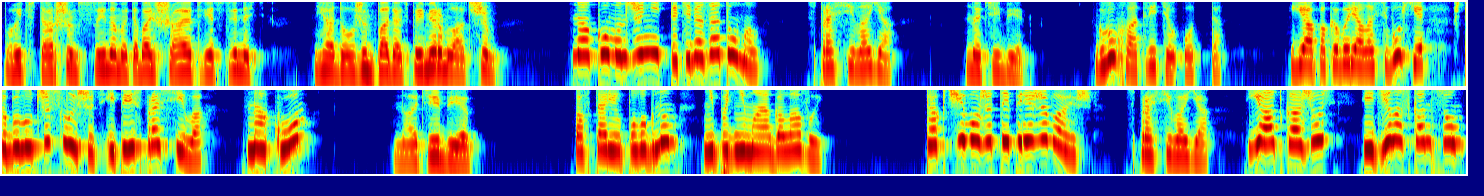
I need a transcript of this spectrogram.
«Быть старшим сыном — это большая ответственность. Я должен подать пример младшим». «На ком он женить-то тебя задумал?» – спросила я. «На тебе», – глухо ответил Отто. Я поковырялась в ухе, чтобы лучше слышать, и переспросила. «На ком?» «На тебе», – повторил полугном, не поднимая головы. «Так чего же ты переживаешь?» – спросила я. «Я откажусь, и дело с концом».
